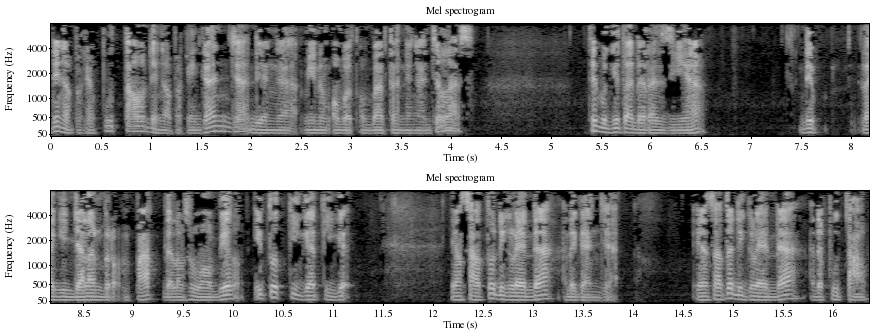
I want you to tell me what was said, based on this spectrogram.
dia nggak pakai putau dia nggak pakai ganja dia nggak minum obat-obatan yang nggak jelas. Tapi begitu ada razia dia lagi jalan berempat dalam sebuah mobil itu tiga tiga yang satu digeledah ada ganja. Yang satu digeledah ada putau.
